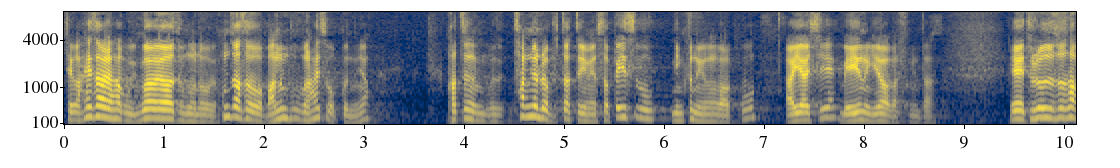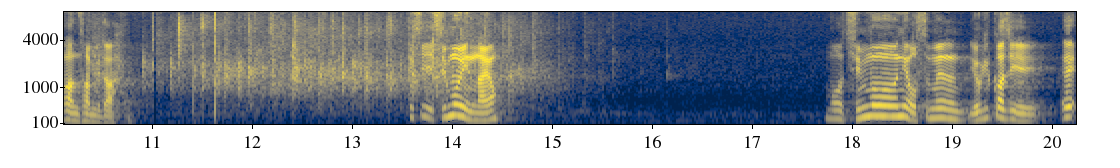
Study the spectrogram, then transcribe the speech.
제가 회사를 하고 육아 등으로 혼자서 많은 부분 할 수 없거든요. 같은 뭐 참여를 부탁드리면서 페이스북 링크는 이와 같고 IRC 메일은 이와 같습니다. 예, 들어주셔서 감사합니다. 혹시 질문 있나요? 뭐 질문이 없으면 여기까지 예,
